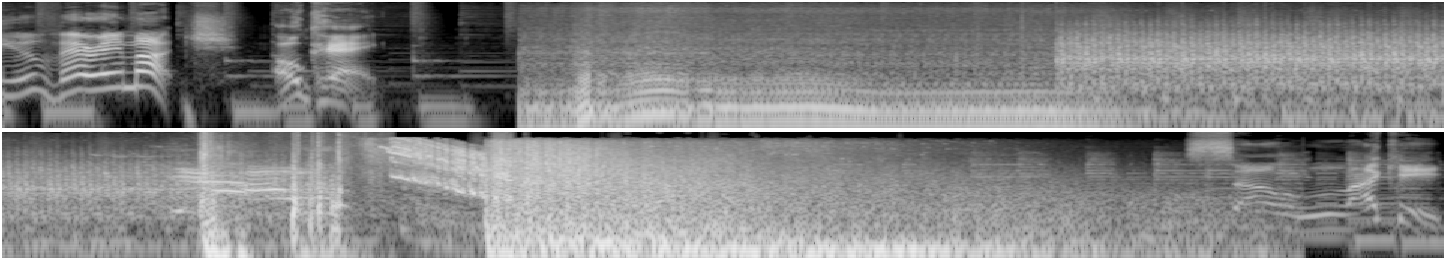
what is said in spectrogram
You very much. Okay. So lucky!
